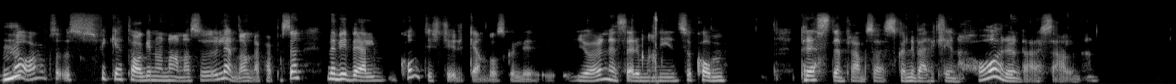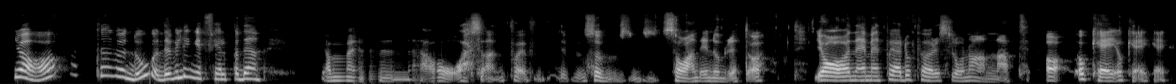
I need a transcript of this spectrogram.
ja, så fick jag tag i någon annan så lämnade de där pappa. Sen när vi väl kom till kyrkan och skulle göra den här ceremonin så kom prästen fram och sa, ska ni verkligen ha den där salmen? Ja, det var då, det är väl inget fel på den. Ja, men ja, så, så sa han det numret då. Ja, nej, men får jag då föreslå något annat? Ja, okej, okay, okej, okay. Okay.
